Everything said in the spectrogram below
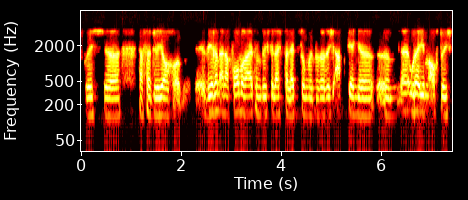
sprich, äh, dass natürlich auch äh, während einer Vorbereitung durch vielleicht Verletzungen oder durch Abgänge äh, oder eben auch durch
